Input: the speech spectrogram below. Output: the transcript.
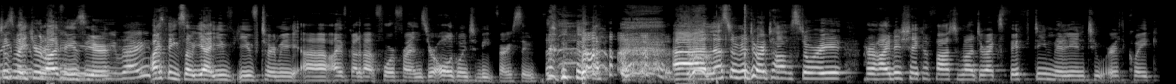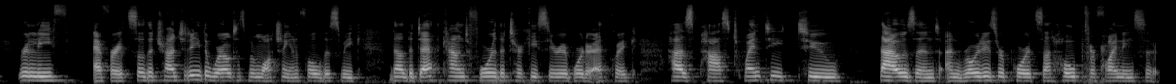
Just make your life easier, right? I think so. Yeah, you've you've turned me. Uh, I've got about four friends. You're all going to meet very soon. uh, let's jump into our top story. Her Highness Sheikha Fatima directs 50 million to earthquake relief efforts. So the tragedy the world has been watching unfold this week. Now the death count for the Turkey-Syria border earthquake has passed 22,000 and Reuters reports that hope for finding sur-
